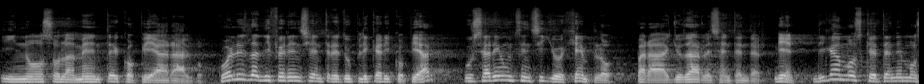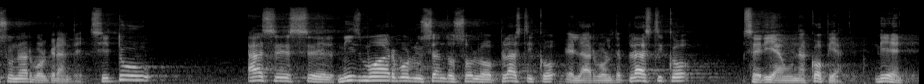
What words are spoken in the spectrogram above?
y no solamente copiar algo. ¿Cuál es la diferencia entre duplicar y copiar? Usaré un sencillo ejemplo para ayudarles a entender. Bien, digamos que tenemos un árbol grande. Si tú haces el mismo árbol usando solo plástico, el árbol de plástico sería una copia. Bien,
